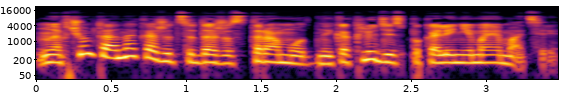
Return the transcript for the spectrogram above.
В чем-то она кажется даже старомодной, как люди из поколения моей матери».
